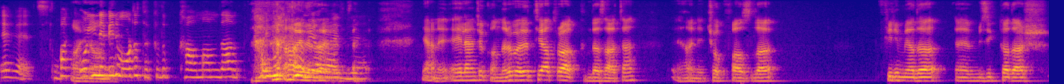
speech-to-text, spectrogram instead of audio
Evet. Bak o Aynı yine anda. benim orada takılıp kalmamdan kaynaklanıyor Aynen, aynen. bence. Yani eğlence konuları böyle tiyatro hakkında zaten hani çok fazla film ya da e, müzik kadar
